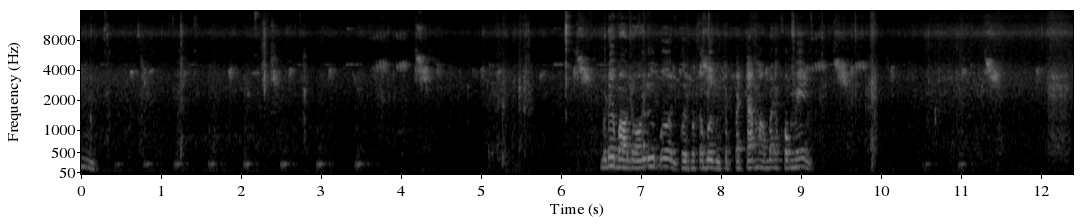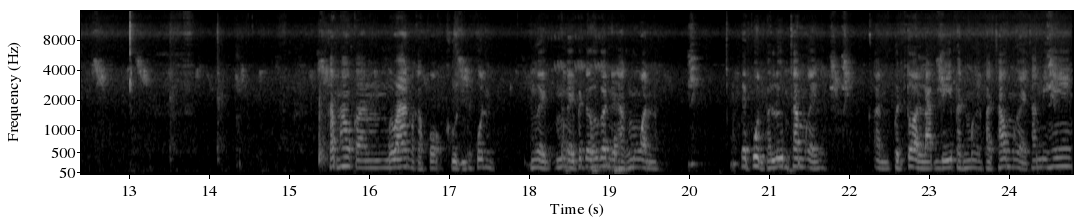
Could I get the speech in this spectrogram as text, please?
อืม ไม่ได้บอดอลืมเอิญเพิ่นมากระเบื้องจะประจำมาไม่ได้คอมเมนต์ครับเฮากันเมื่อวานมากับโปะขุนทุกคนเมื่อยเมื่อยไปเจอกันในทางม่วนไปปุ่นพะลืมช้ำเมื่อยอันเป็นต้อนรับดีพันเมื่อยพันเช่าเมื่อยทำมีแห้ง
